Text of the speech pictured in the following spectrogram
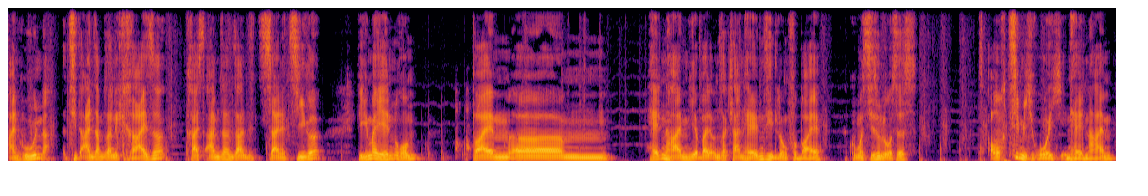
Ein Huhn zieht einsam seine Kreise, kreist einsam seine, seine Ziege. Wir gehen mal hier hinten rum. Beim ähm, Heldenheim hier bei unserer kleinen Heldensiedlung vorbei. Gucken, was hier so los ist. Ist auch ziemlich ruhig in Heldenheim.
